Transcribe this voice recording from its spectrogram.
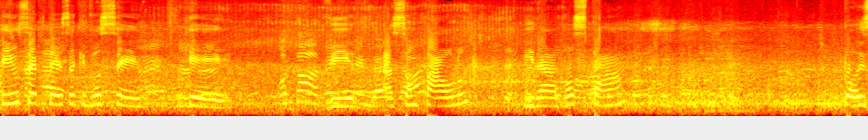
Tenho certeza que você que vir a São Paulo irá gostar, pois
